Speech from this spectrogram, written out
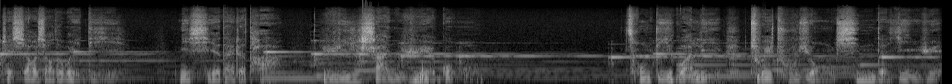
这小小的尾笛，你携带着它于山越谷。从笛管里吹出永新的音乐，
